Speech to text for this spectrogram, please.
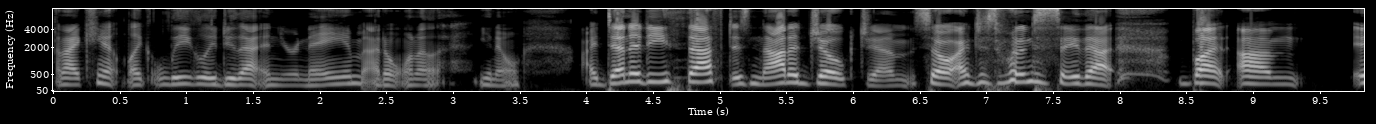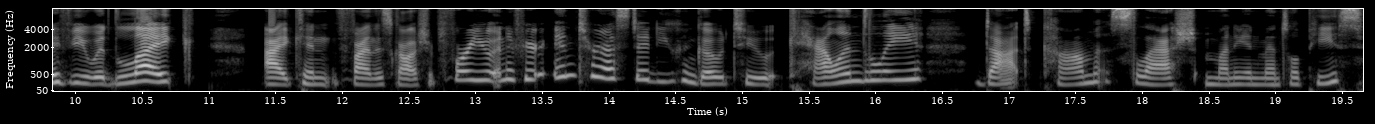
And I can't like legally do that in your name. I don't want to, you know, identity theft is not a joke, Jim. So I just wanted to say that. But um, if you would like, I can find the scholarships for you. And if you're interested, you can go to calendly.com slash money and mental peace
